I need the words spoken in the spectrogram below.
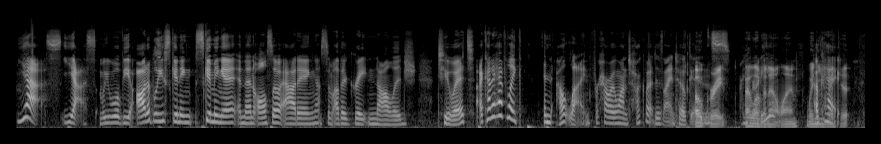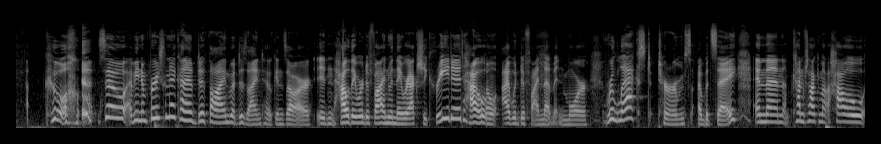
Yes, yes. We will be audibly skimming skimming it and then also adding some other great knowledge to it. I kind of have like an outline for how I want to talk about design tokens. Oh, great. You I love an outline when you Okay. make it. Cool. So, I mean, I'm first going to kind of define what design tokens are and how they were defined when they were actually created, how I would define them in more relaxed terms, I would say, and then kind of talking about how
